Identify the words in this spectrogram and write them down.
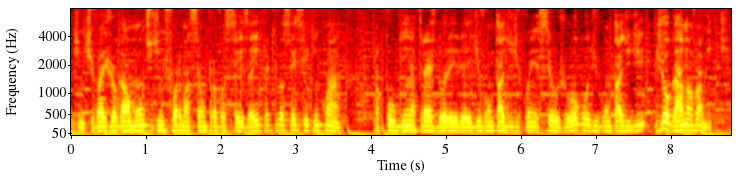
A gente vai jogar um monte de informação para vocês aí, para que vocês fiquem com a a pulguinha atrás da orelha aí de vontade de conhecer o jogo ou de vontade de jogar novamente.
